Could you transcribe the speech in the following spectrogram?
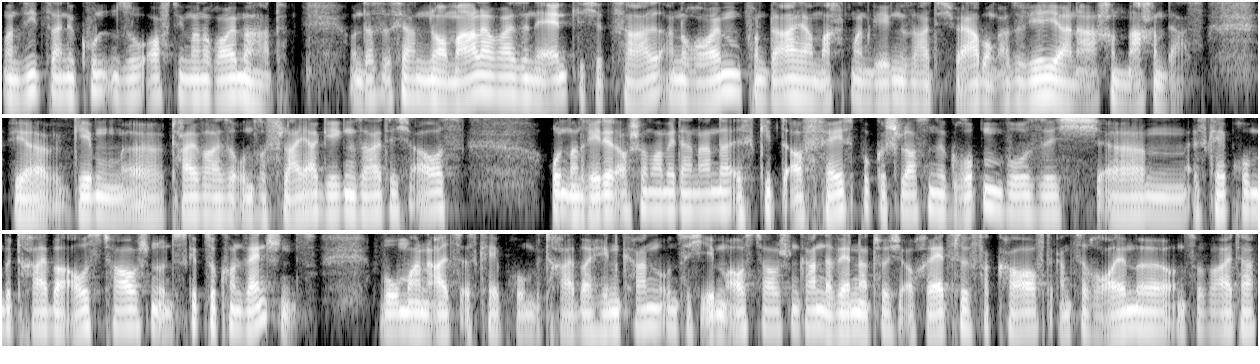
man sieht seine Kunden so oft, wie man Räume hat. Und das ist ja normalerweise eine endliche Zahl an Räumen. Von daher macht man gegenseitig Werbung. Also wir hier in Aachen machen das. Wir geben äh, teilweise unsere Flyer gegenseitig aus und man redet auch schon mal miteinander. Es gibt auf Facebook geschlossene Gruppen, wo sich ähm, Escape Room Betreiber austauschen und es gibt so Conventions, wo man als Escape Room Betreiber hin kann und sich eben austauschen kann. Da werden natürlich auch Rätsel verkauft, ganze Räume und so weiter.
